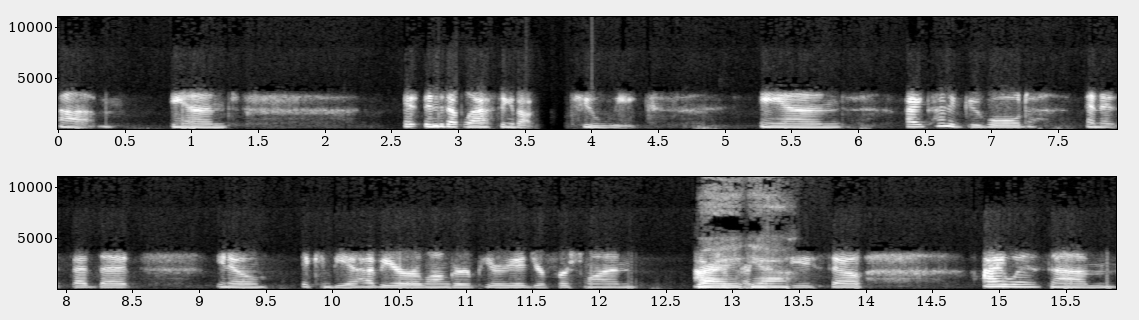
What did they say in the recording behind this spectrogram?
um, and it ended up lasting about two weeks. And I kind of Googled, and it said that, you know, it can be a heavier or longer period, your first one after right, pregnancy. Yeah. So I was, um,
